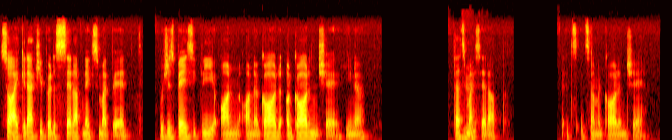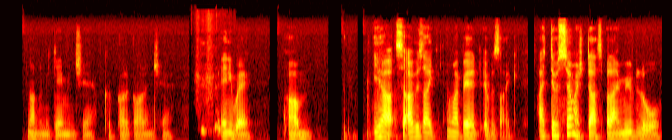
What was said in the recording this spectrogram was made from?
so I could actually put a setup next to my bed, which is basically on on a guard a garden chair. You know, that's my setup. It's it's on a garden chair, not on a gaming chair. Got, got a garden chair. anyway, um, yeah. So I was like in my bed. It was like I there was so much dust, but I moved it all.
